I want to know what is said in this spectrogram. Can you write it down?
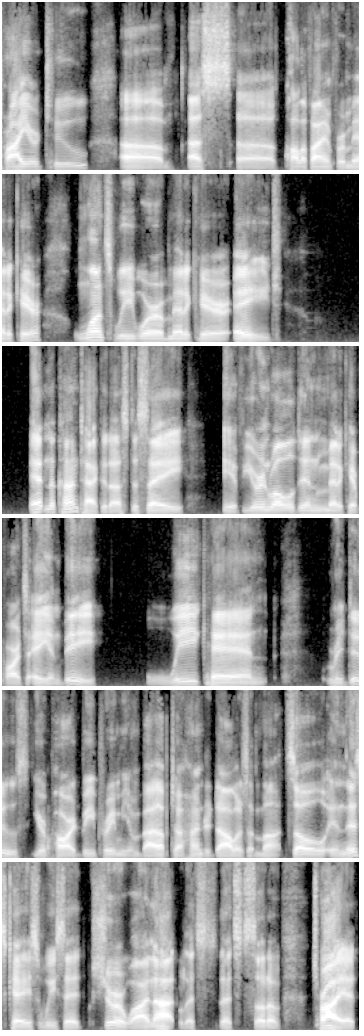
prior to um, us uh, qualifying for Medicare. Once we were Medicare age, Aetna contacted us to say, if you're enrolled in Medicare Parts A and B, we can reduce your Part B premium by up to $100 a month. So in this case, we said, sure, why not? Let's let's sort of try it.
